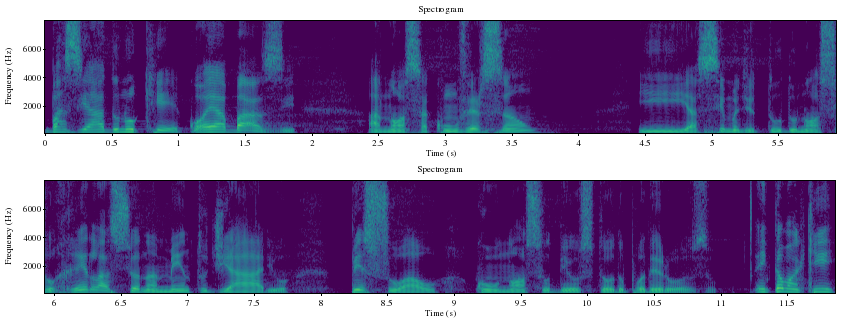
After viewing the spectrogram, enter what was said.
Baseado no quê? Qual é a base? A nossa conversão e, acima de tudo, o nosso relacionamento diário, pessoal com o nosso Deus Todo-Poderoso. Então, aqui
